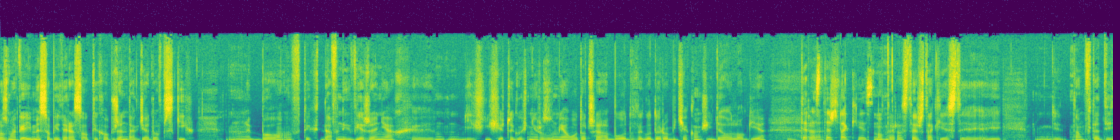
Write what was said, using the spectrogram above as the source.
Porozmawiajmy sobie teraz o tych obrzędach dziadowskich, bo w tych dawnych wierzeniach, y, jeśli się czegoś nie rozumiało, to trzeba było do tego dorobić jakąś ideologię. Teraz też tak jest. No teraz też tak jest. Y, y, Tam wtedy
